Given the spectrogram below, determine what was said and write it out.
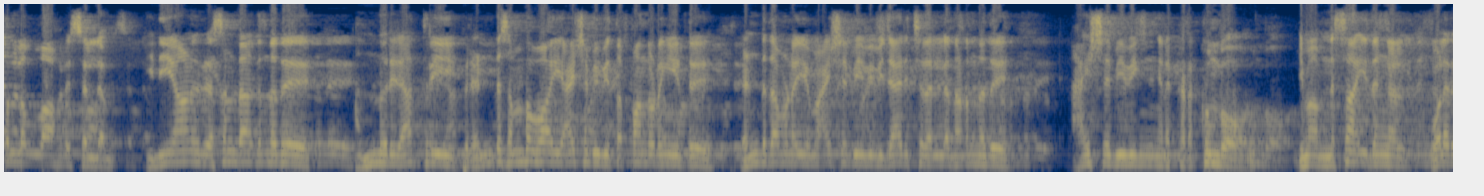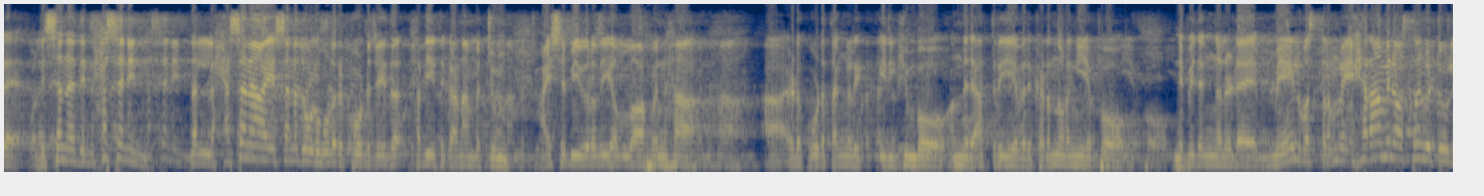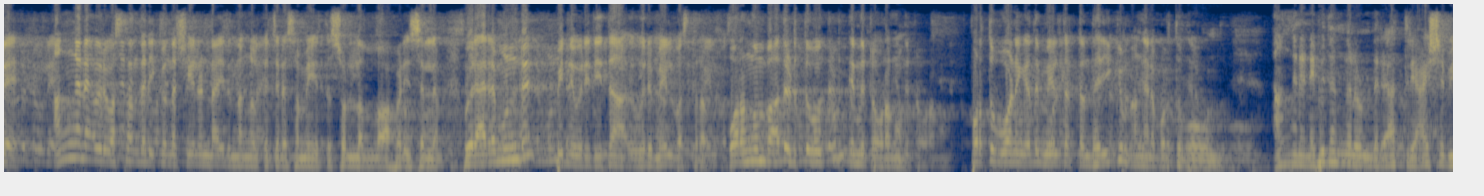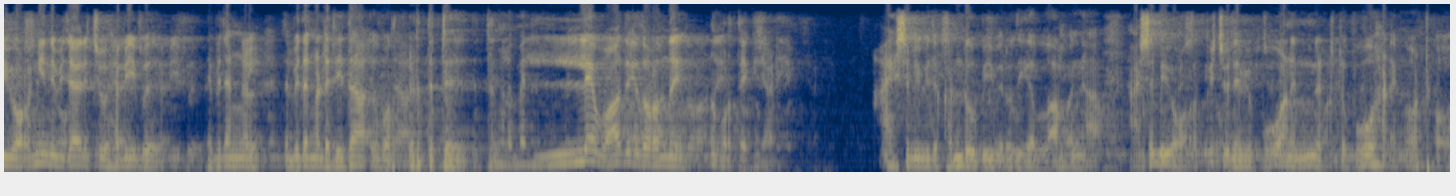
സല്ലല്ലാഹു വസല്ലം. ഇനിയാണ് രസം ഉണ്ടാകുന്നത് അന്നൊരു രാത്രി രണ്ട് സംഭവമായി ആയിഷ ബീബി തപ്പാൻ തുടങ്ങിയിട്ട് രണ്ട് തവണയും ആയിഷ ബീബി വിചാരിച്ചതല്ല നടന്നത്. ആയിഷ ബീവി ഇങ്ങനെ കിടക്കുമ്പോ ഇമാം നസായിദങ്ങൾ വളരെ ബിസനദിൻ ഹസനിൻ നല്ല ഹസനായ സനദോടുകൂടെ റിപ്പോർട്ട് ചെയ്ത ഹദീത്ത് കാണാൻ പറ്റും. ആയിഷ ബീവി റളിയല്ലാഹു അള്ളാഹുൻഹയുടെ യുടെ കൂടെ തങ്ങൾ ഇരിക്കുമ്പോ അന്ന് രാത്രി അവർ കിടന്നുറങ്ങിയപ്പോ നബിതങ്ങളുടെ മേൽ വസ്ത്രം നമ്മൾ എഹ്റാമിന് വസ്ത്രം കിട്ടൂലേ? അങ്ങനെ ഒരു വസ്ത്രം ധരിക്കുന്ന ശീലുണ്ടായിരുന്നു തങ്ങൾക്ക് ചില സമയത്ത്. സല്ലല്ലാഹു അലൈഹി വസല്ലം. ഒരു അരമുണ്ട് പിന്നെ ഒരു ദിത ഒരു മേൽ വസ്ത്രം ഉറങ്ങുമ്പോ അത് എടുത്തു വെക്കും എന്നിട്ട് ഉറങ്ങും. പുറത്തു പോകണമെങ്കിൽ അത് മേൽത്തട്ടം ധരിക്കും അങ്ങനെ പുറത്തു പോകും. അങ്ങനെ നബിതങ്ങളുണ്ട്. രാത്രി ആയിഷ ഉറങ്ങി എന്ന് വിചാരിച്ചു ഹബീബ്. നബിതങ്ങൾ നബിതങ്ങളുടെ രിത എടുത്തിട്ട് തങ്ങൾ മെല്ലെ വാതിൽ തുറന്ന് പുറത്തേക്ക് ചാടി. ആയിഷ ഇത് കണ്ടു ബി വെറുതെ അള്ളാഹുന ആയിഷ ഉറപ്പിച്ചു നബി പോവാണ് എന്നെ ഇട്ടിട്ട് പോവാണ് ഇങ്ങോട്ടോ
